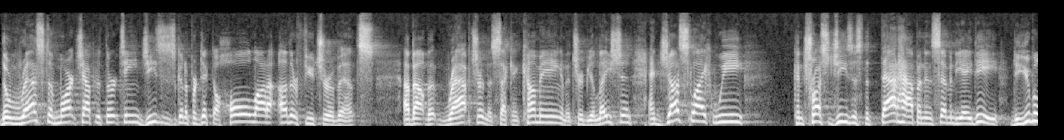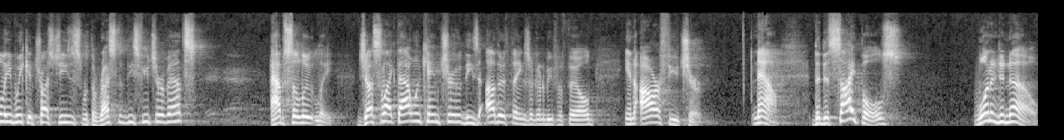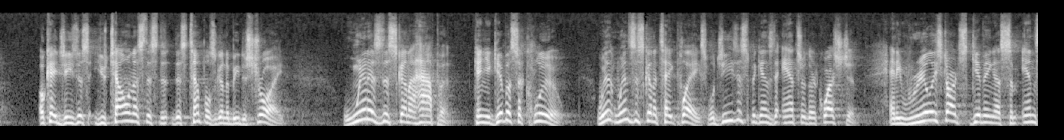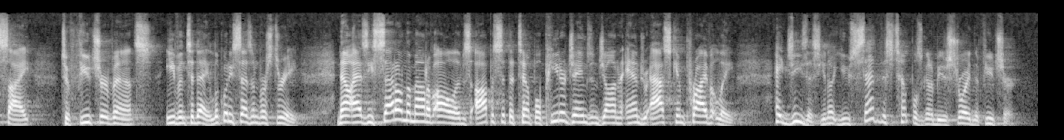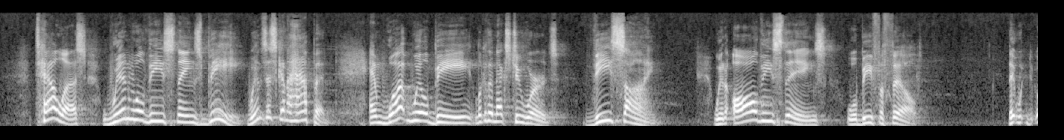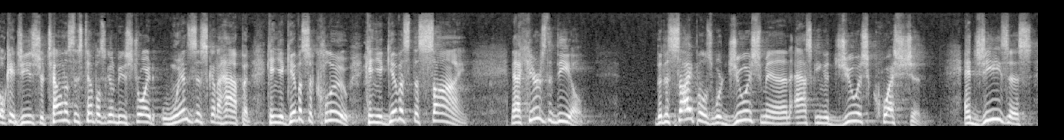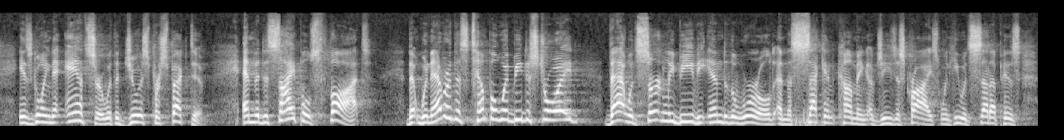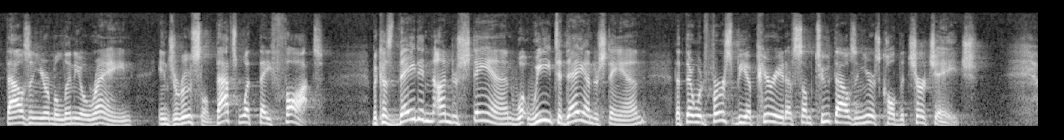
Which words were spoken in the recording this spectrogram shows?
the rest of Mark chapter 13, Jesus is going to predict a whole lot of other future events about the rapture and the second coming and the tribulation. And just like we can trust Jesus that that happened in 70 AD, do you believe we can trust Jesus with the rest of these future events? Absolutely. Just like that one came true, these other things are going to be fulfilled in our future. Now, the disciples wanted to know okay, Jesus, you're telling us this, this temple is going to be destroyed. When is this going to happen? Can you give us a clue? When, when's this going to take place? Well, Jesus begins to answer their question. And he really starts giving us some insight to future events even today. Look what he says in verse 3. Now, as he sat on the Mount of Olives opposite the temple, Peter, James, and John and Andrew asked him privately, Hey, Jesus, you know, you said this temple is going to be destroyed in the future. Tell us, when will these things be? When's this going to happen? And what will be, look at the next two words, the sign when all these things will be fulfilled. okay, Jesus, you're telling us this temple is going to be destroyed. When's this going to happen? Can you give us a clue? Can you give us the sign? Now, here's the deal the disciples were Jewish men asking a Jewish question, and Jesus is going to answer with a Jewish perspective. And the disciples thought that whenever this temple would be destroyed, that would certainly be the end of the world and the second coming of Jesus Christ when he would set up his thousand year millennial reign in Jerusalem. That's what they thought because they didn't understand what we today understand that there would first be a period of some 2,000 years called the church age.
